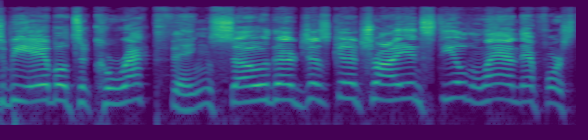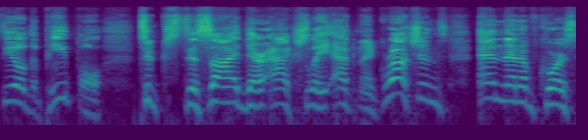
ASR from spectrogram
to be able to correct things. So they're just going to try and steal the land, therefore steal the people to decide they're actually ethnic Russians, and then, of course,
